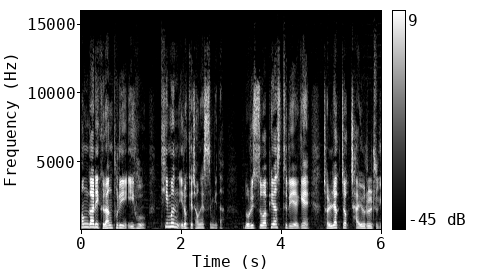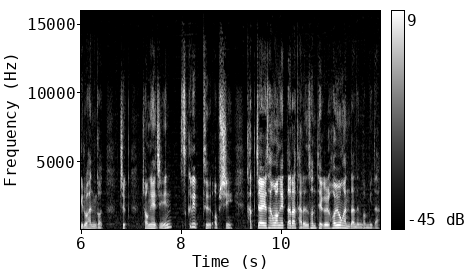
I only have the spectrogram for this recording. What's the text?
헝가리 그랑프리 이후 팀은 이렇게 정했습니다. 노리스와 피아스트리에게 전략적 자유를 주기로 한 것, 즉 정해진 스크립트 없이 각자의 상황에 따라 다른 선택을 허용한다는 겁니다.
